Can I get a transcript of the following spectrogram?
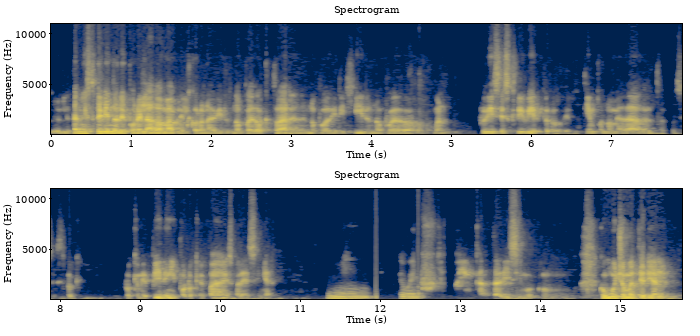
También estoy viéndole por el lado amable el coronavirus. No puedo actuar, no puedo dirigir, no puedo, bueno, pudiese escribir, pero el tiempo no me ha dado. Entonces, lo que, lo que me piden y por lo que me pagan es para enseñar. Mm, qué bueno. Encantadísimo con, con mucho material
